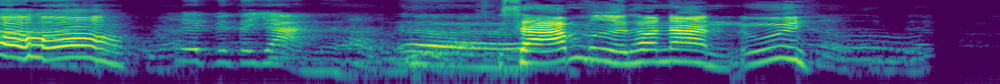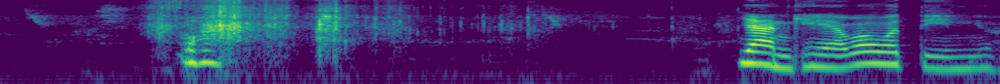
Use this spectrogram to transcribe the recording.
โหเฮ็ดเป็นตะย่านเลย สามมือเท่านั้น อุ้ยโอ้ยย่านแค่ว่าว่าตีนอยู่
